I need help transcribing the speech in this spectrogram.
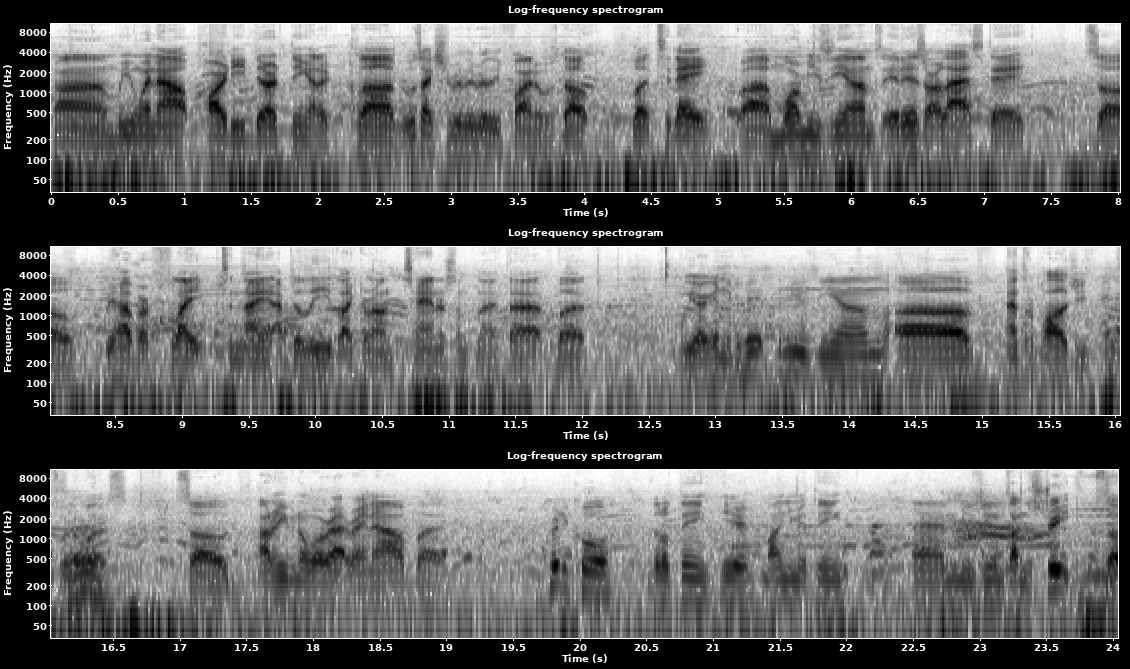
um, we went out, partied, did our thing at a club. It was actually really, really fun. It was dope. But today, uh, more museums. It is our last day, so we have our flight tonight, I believe, like around 10 or something like that. But we are gonna hit the Museum of Anthropology. That's what it was. So I don't even know where we're at right now, but pretty cool little thing here, monument thing, and museum's on the street. So.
